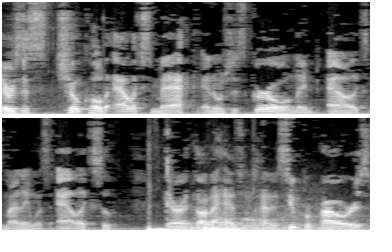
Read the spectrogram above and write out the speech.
There was this show called Alex Mack, and it was this girl named Alex. My name was Alex, so there I thought I had some kind of superpowers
